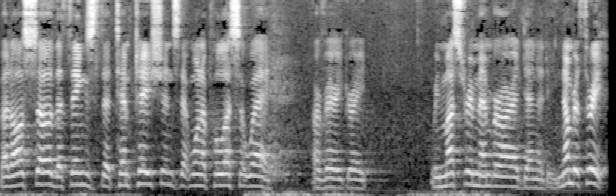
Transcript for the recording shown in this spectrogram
but also the things, the temptations that want to pull us away are very great. We must remember our identity. Number three,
